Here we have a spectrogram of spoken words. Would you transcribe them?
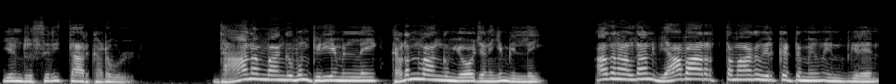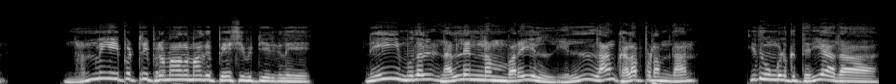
என்று சிரித்தார் கடவுள். தானம் வாங்கவும் பிரியமில்லை கடன் வாங்கும் யோஜனையும் இல்லை. அதனால்தான் வியாபாரத்தமாக இருக்கட்டும் என்கிறேன். நன்மையை பற்றி பிரமாதமாக பேசிவிட்டீர்களே நெய் முதல் நல்லெண்ணம் வரையில் எல்லாம் கலப்படம்தான். இது உங்களுக்கு தெரியாதா?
